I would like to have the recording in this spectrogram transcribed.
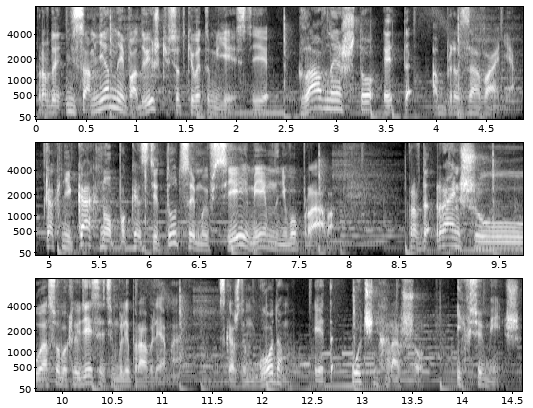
Правда, несомненные подвижки все-таки в этом есть. И главное, что это образование. Как-никак, но по Конституции мы все имеем на него право. Правда, раньше у особых людей с этим были проблемы. С каждым годом, и это очень хорошо, их все меньше.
